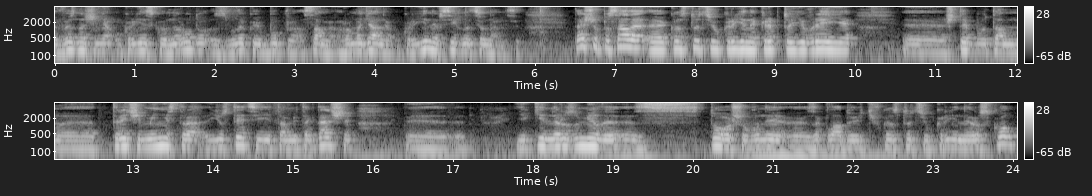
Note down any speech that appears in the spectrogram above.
визначення українського народу з великої букви, а саме громадяни України всіх національностей. Те, що писали е, Конституцію України криптоєвреї, е, штибу там е, тричі міністра юстиції там і так далі, е, які не розуміли е, з того, що вони е, закладують в Конституцію України розкол,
